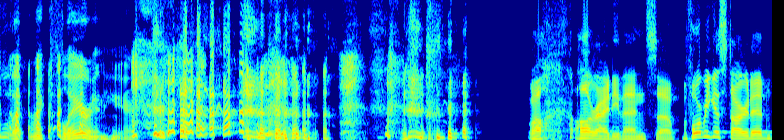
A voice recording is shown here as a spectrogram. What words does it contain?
Who let Ric Flair in here? Well, alrighty then. So before we get started,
